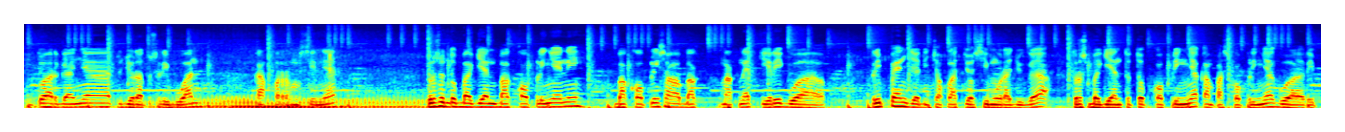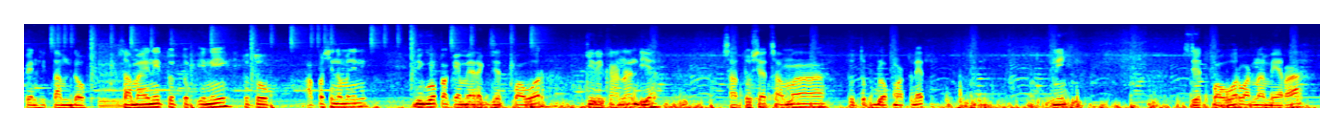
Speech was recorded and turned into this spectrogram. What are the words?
itu harganya 700 ribuan cover mesinnya. Terus untuk bagian bak koplingnya nih bak kopling sama bak magnet kiri gua repaint jadi coklat Yoshimura juga. Terus bagian tutup koplingnya kampas koplingnya gua repaint hitam Dove. Sama ini tutup ini tutup apa sih namanya nih ini gua pakai merek Z Power kiri kanan dia. Satu set sama tutup blok magnet. Ini Z Power warna merah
